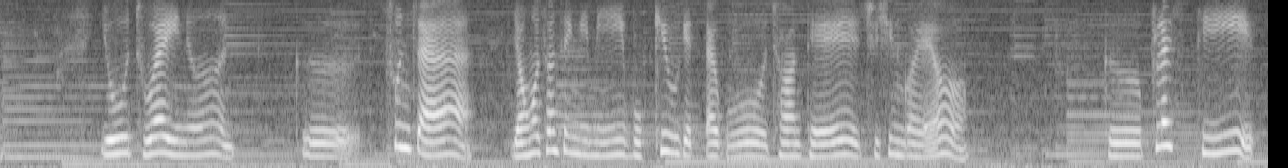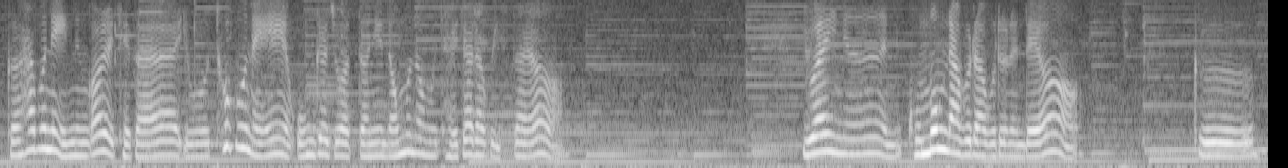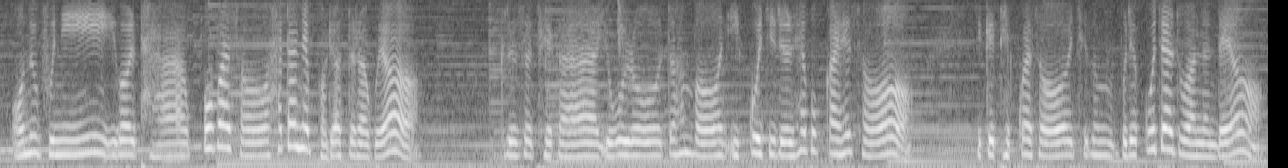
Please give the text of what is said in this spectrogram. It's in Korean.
요 두 아이는 그 손자 영어 선생님이 못 키우겠다고 저한테 주신 거예요. 그 플라스틱 그 화분에 있는 걸 제가 요 토분에 옮겨 주었더니 너무너무 잘 자라고 있어요. 이 아이는 곤목나무라고 그러는데요. 그 어느 분이 이걸 다 뽑아서 하단에 버렸더라고요. 그래서 제가 이걸로 또 한번 이꼬지를 해볼까 해서 이렇게 와서 지금 물에 꽂아 두었는데요.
